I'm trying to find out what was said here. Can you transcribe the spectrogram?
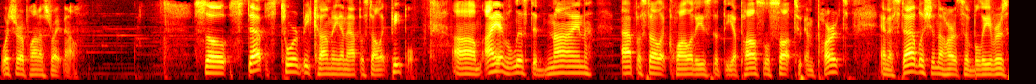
which are upon us right now. So, steps toward becoming an apostolic people. Um, I have listed nine apostolic qualities that the apostles sought to impart and establish in the hearts of believers,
